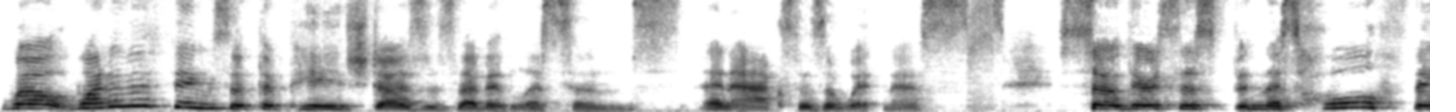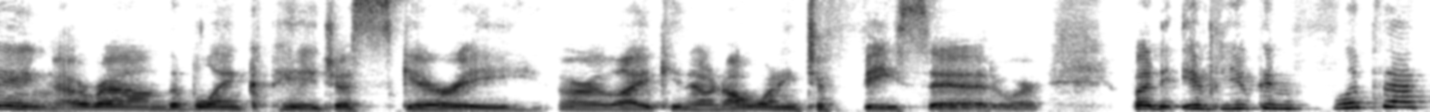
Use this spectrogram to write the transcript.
Well, one of the things that the page does is that it listens and acts as a witness. So there's this been this whole thing around the blank page as scary or like, you know, not wanting to face it or but if you can flip that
